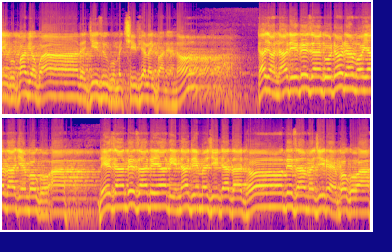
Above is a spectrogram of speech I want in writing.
တွေကိုပပြောက်ပါတဲ့ကျေးဇူးကိုမချေဖြတ်လိုက်ပါနဲ့နော်ဒါကြောင့်နာတိသစ္စာကိုတောဓမ္မောယသခြင်းပုဂ္ဂိုလ်အား သစ္စာသစ္စာတရားသည်နာတိမရှိတတ်သာထိုသစ္စာမရှိတဲ့ပုဂ္ဂိုလ်အား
